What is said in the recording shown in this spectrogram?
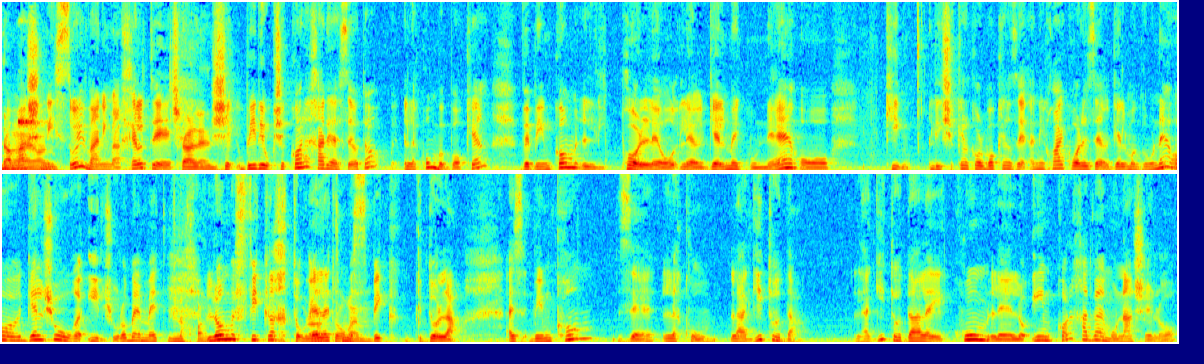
ממש הרעיון. ניסוי, ואני מאחלת... אה, צ'אלנג'. ש- בדיוק, שכל אחד יעשה אותו, לקום בבוקר, ובמקום ליפול להר- להרגל מגונה, או... כי להישקל כל בוקר זה, אני יכולה לקרוא לזה הרגל מגונה, או הרגל שהוא רעיל, שהוא לא באמת, נכון. לא מפיק לך לא תועלת תורם. מספיק גדולה. אז במקום זה, לקום, להגיד תודה, להגיד תודה ליקום, לאלוהים, כל אחד והאמונה שלו,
